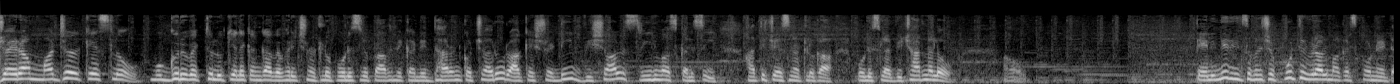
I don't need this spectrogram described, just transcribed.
జయరాం మర్డర్ కేసులో ముగ్గురు వ్యక్తులు కీలకంగా వ్యవహరించినట్లు పోలీసులు ప్రాథమిక నిర్ధారణకు వచ్చారు. రాకేష్ రెడ్డి విశాల్ శ్రీనివాస్ కలిసి హత్య చేసినట్లుగా పోలీసుల విచారణలో తేలింది. దీనికి సంబంధించిన పూర్తి వివరాలు మా కరెస్పాండెంట్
